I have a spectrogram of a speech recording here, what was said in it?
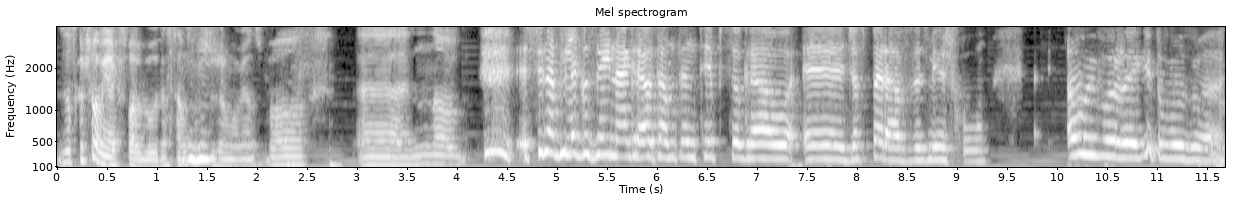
zaskoczyło mnie, jak słaby był ten Samson, szczerze mówiąc, bo e, no, Syna Billego Zane'a grał tam ten typ, co grał e, Jaspera w Zmierzchu. O mój Boże, jakie to było złe.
